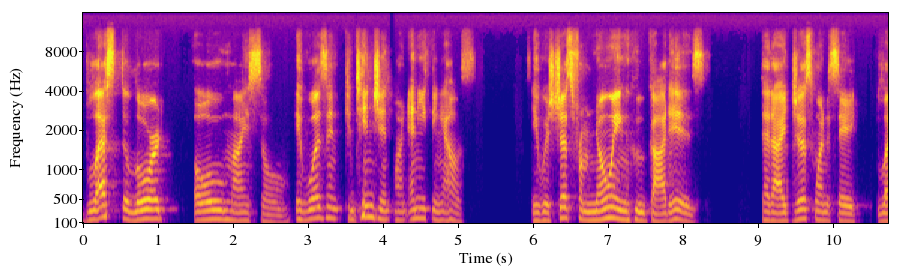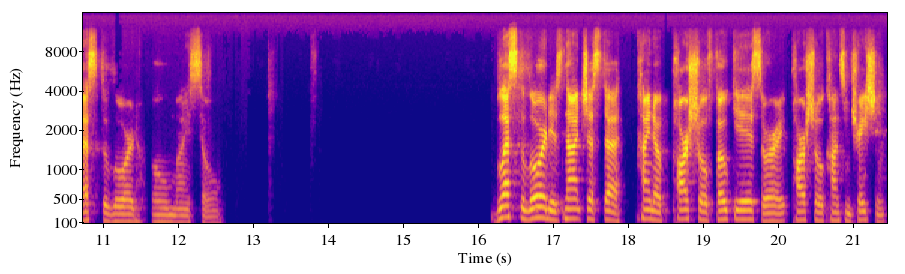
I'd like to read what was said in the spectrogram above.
Bless the Lord, oh my soul. It wasn't contingent on anything else. It was just from knowing who God is that I just want to say, Bless the Lord, oh my soul. Bless the Lord is not just a kind of partial focus or a partial concentration.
